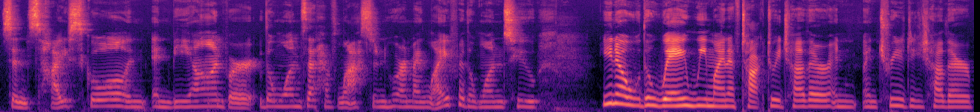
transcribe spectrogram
since high school and, and beyond where the ones that have lasted and who are in my life are the ones who you know the way we might have talked to each other and, and treated each other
